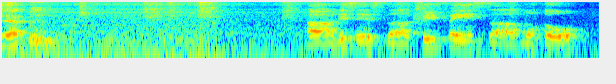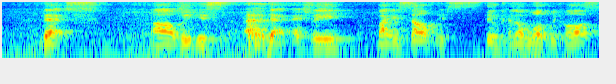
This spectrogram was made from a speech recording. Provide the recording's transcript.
Yeah. Uh, this is the three-phase uh, motor that uh, we that actually by itself is still cannot work because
